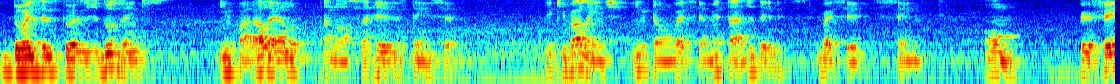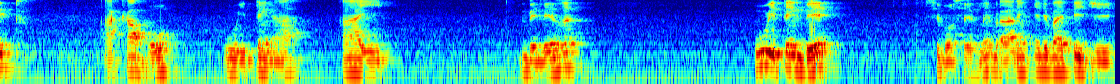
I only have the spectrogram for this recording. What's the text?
dois resistores de 200 em paralelo, a nossa resistência equivalente, então vai ser a metade deles, vai ser 100 ohm. Perfeito? Acabou o item A aí. Beleza? O item B, se vocês lembrarem, ele vai pedir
